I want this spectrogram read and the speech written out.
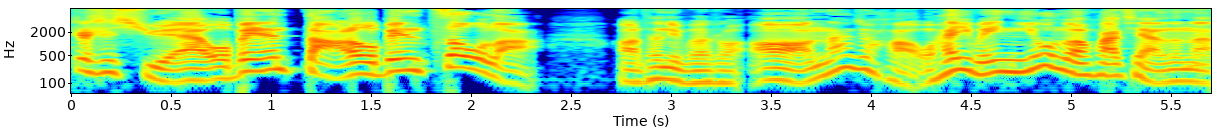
这是血，我被人打了，我被人揍了啊！他女朋友说，哦，那就好，我还以为你又乱花钱了呢。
